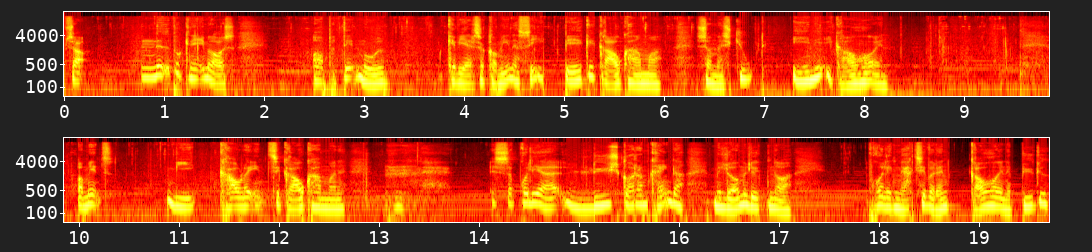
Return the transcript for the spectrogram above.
Så ned på knæ med os. Og på den måde kan vi altså komme ind og se begge gravkamre, som er skjult inde i gravhøjen. Og mens vi kravler ind til gravkammerne, så prøv lige at lyse godt omkring dig med lommelygten og prøv at lægge mærke til, hvordan gravhøjen er bygget.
